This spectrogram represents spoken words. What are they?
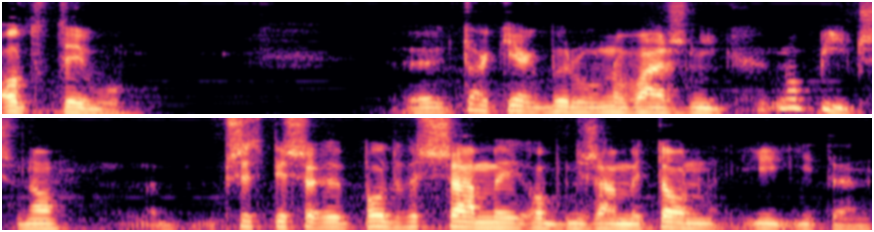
od tyłu. Y, Tak jakby równoważnik, no pitch, no. Przyspiesza, podwyższamy, obniżamy ton i, i ten.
